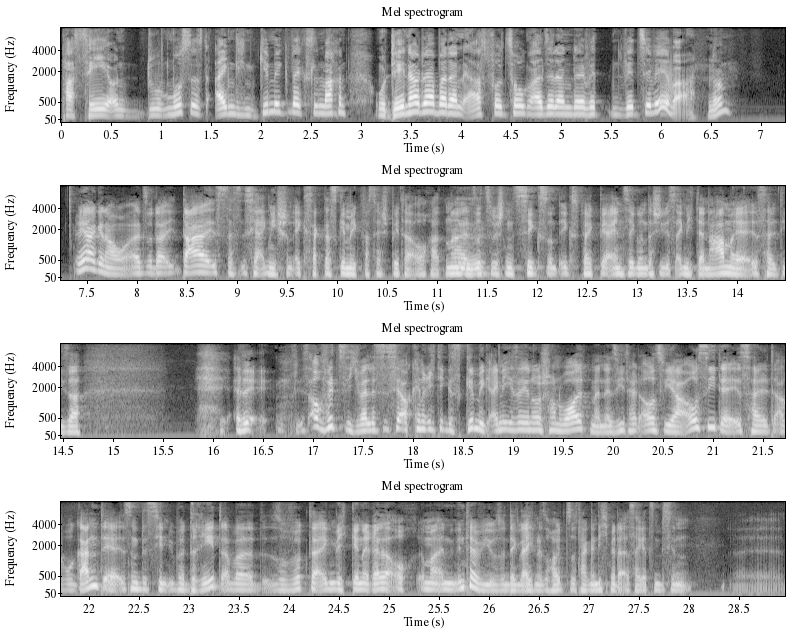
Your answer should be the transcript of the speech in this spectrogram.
passé und du musstest eigentlich einen Gimmickwechsel machen und den hat er aber dann erst vollzogen, als er dann der WCW war, ne? Ja, genau. Also da, da ist, das ist ja eigentlich schon exakt das Gimmick, was er später auch hat. Ne? Also mhm. Also zwischen Six und X-Pac, der einzige Unterschied ist eigentlich der Name. Er ist halt dieser. Also, ist auch witzig, weil es ist ja auch kein richtiges Gimmick. Eigentlich ist er ja nur Sean Waltman. Er sieht halt aus, wie er aussieht. Er ist halt arrogant, er ist ein bisschen überdreht, aber so wirkt er eigentlich generell auch immer in Interviews und dergleichen. Also heutzutage nicht mehr, da ist er jetzt ein bisschen, äh,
